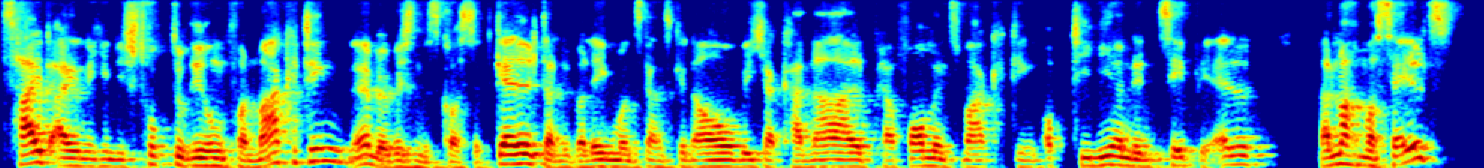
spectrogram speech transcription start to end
Zeit eigentlich in die Strukturierung von Marketing. Ne? Wir wissen, es kostet Geld, dann überlegen wir uns ganz genau, welcher Kanal, Performance Marketing, optimieren den CPL. Dann machen wir Sales,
